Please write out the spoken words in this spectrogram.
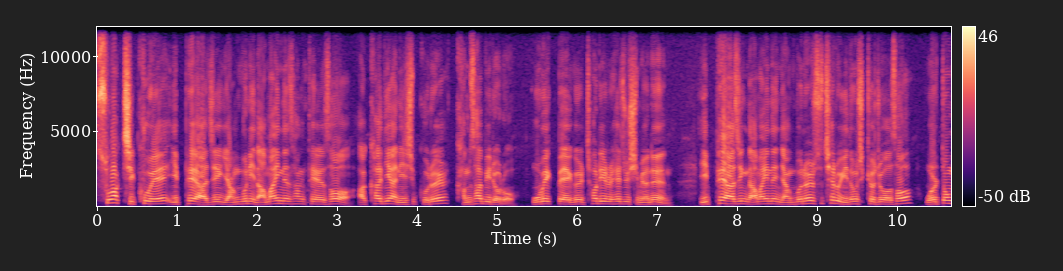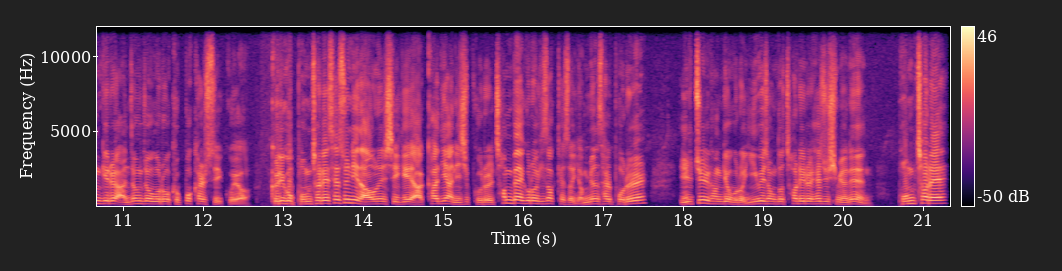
수확 직후에 잎에 아직 양분이 남아있는 상태에서 아카디안 29를 감사비료로 500백을 처리를 해주시면은 잎에 아직 남아있는 양분을 수채로 이동시켜 주어서 월동기를 안정적으로 극복할 수 있고요. 그리고 봄철에 새순이 나오는 시기에 아카디안 29를 1000백으로 희석해서 옆면 살포를 일주일 간격으로 2회 정도 처리를 해주시면 은 봄철에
